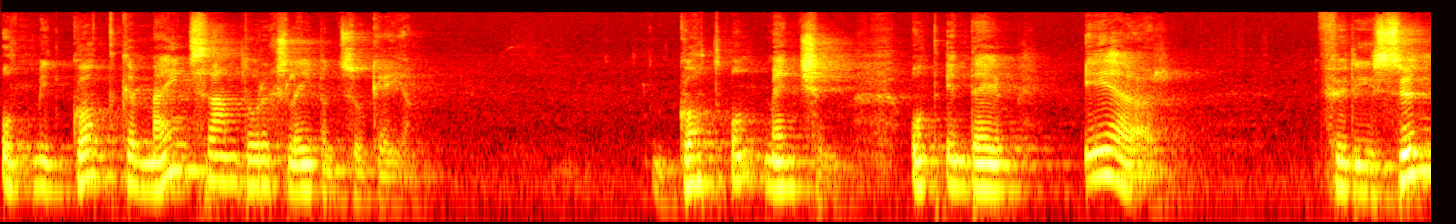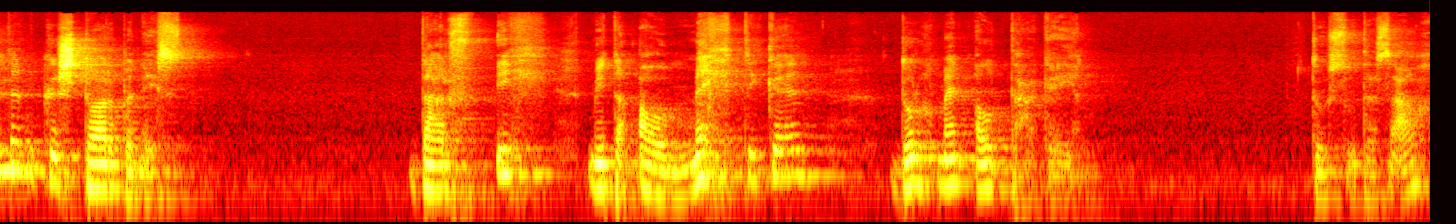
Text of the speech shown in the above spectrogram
um mit Gott gemeinsam durchs Leben zu gehen. Gott und Menschen. Und indem er für die Sünden gestorben ist, darf ich mit der Allmächtige durch mein Alltag gehen. Tust du das auch?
